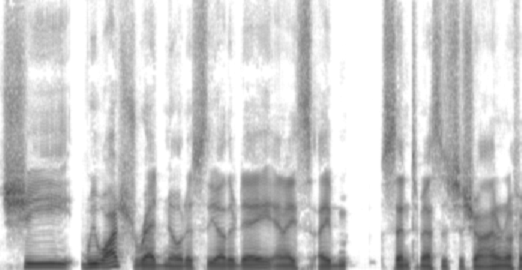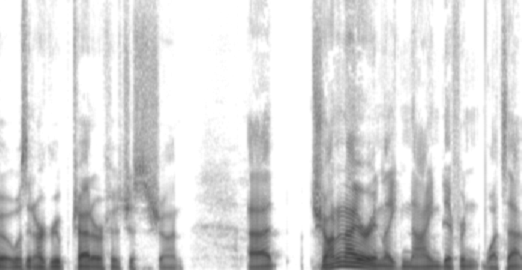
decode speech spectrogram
She we watched Red Notice the other day, and I s- I m- sent a message to Sean. I don't know if it was in our group chat or if it's just Sean. Uh, Sean and I are in like nine different WhatsApp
